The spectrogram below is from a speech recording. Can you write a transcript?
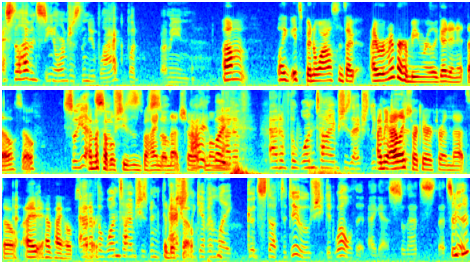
i still haven't seen orange is the new black but i mean um, like it's been a while since I I remember her being really good in it though. So so yeah I'm a so couple seasons behind so on that show I, at the moment. like- out of out of the one time she's actually I been mean, I liked given- her character in that, so I have high hopes for out her. of the one time she's been For actually show. given like good stuff to do she did well with it i guess so that's that's Mm-hmm. good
